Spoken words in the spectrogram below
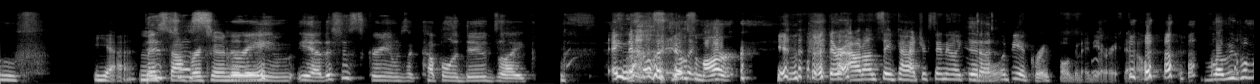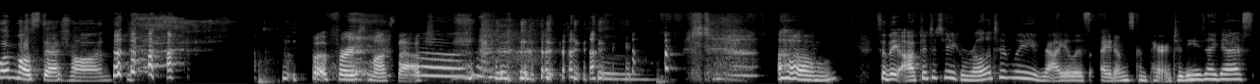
Oof. Yeah. Missed This opportunity. scream- yeah, this just screams a couple of dudes like I know. steal Like, some art. yeah. They were out on St. Patrick's Day and they're like, Yeah. no, it would be a great fucking idea right now. Let me put my mustache on. but first mustache. um, so they opted to take relatively valueless items compared to these, I guess.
